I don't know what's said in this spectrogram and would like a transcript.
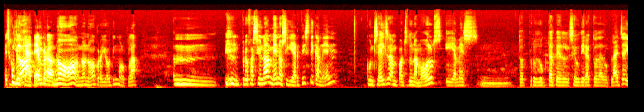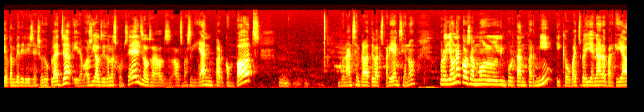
És complicat, jo, eh, però... No, no, no, però jo ho tinc molt clar. Mm, professionalment, o sigui, artísticament, consells em pots donar molts i, a més, mm, tot producte té el seu director de doblatge, jo també dirigeixo doblatge, i llavors ja els hi dones consells, els, els, els vas guiant per com pots, mm, donant sempre la teva experiència, no? Però hi ha una cosa molt important per mi, i que ho vaig veient ara perquè hi ha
